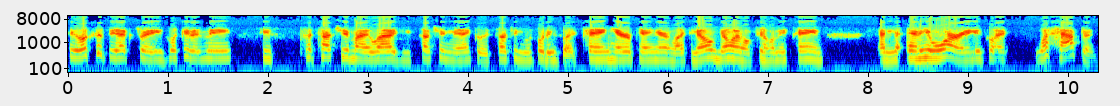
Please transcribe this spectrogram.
He looks at the X-ray. He's looking at me. He's touching my leg. He's touching my ankle. He's touching the foot. He's like, pain here, pain here. I'm like, no, no, I don't feel any pain and anymore. And he's like, what happened?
